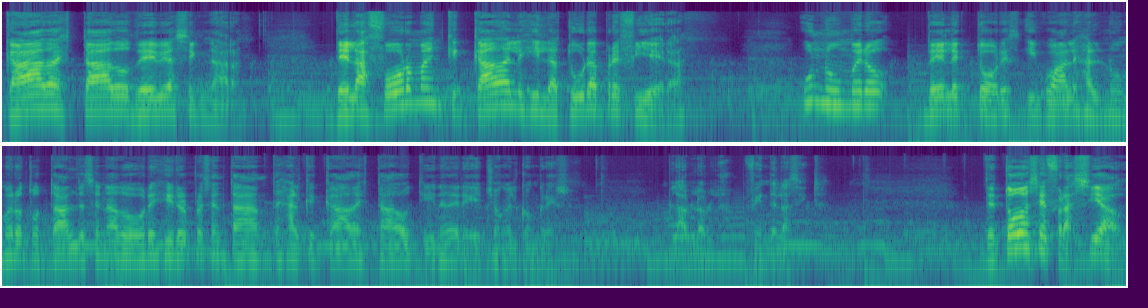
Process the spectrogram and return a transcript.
cada estado debe asignar de la forma en que cada legislatura prefiera, un número de electores iguales al número total de senadores y representantes al que cada estado tiene derecho en el Congreso. Bla, bla, bla. Fin de la cita. De todo ese fraseado,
